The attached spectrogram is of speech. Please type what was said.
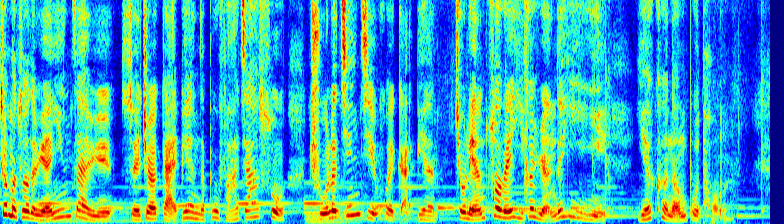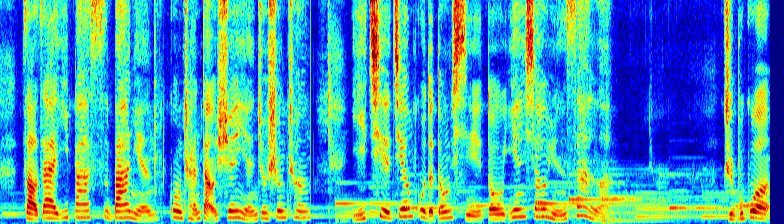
这么做的原因在于，随着改变的步伐加速，除了经济会改变，就连作为一个人的意义也可能不同。早在1848年，《共产党宣言》就声称，一切坚固的东西都烟消云散了。只不过，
